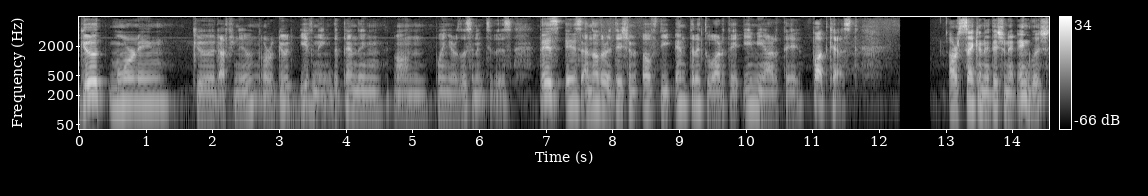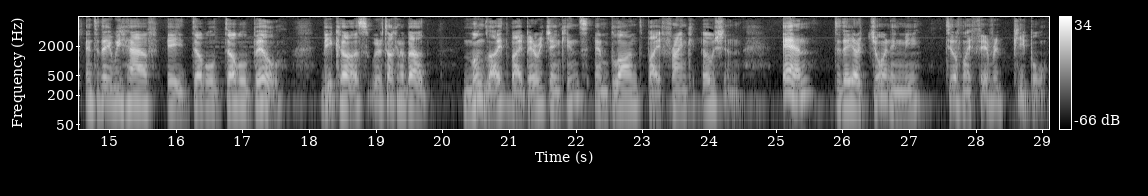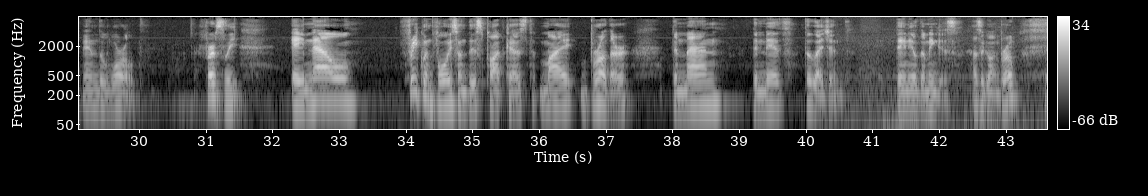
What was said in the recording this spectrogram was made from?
Good morning, good afternoon, or good evening, depending on when you're listening to this. This is another edition of the Entre tu arte y mi arte podcast, our second edition in English, and today we have a double double bill because we're talking about Moonlight by Barry Jenkins and Blonde by Frank Ocean. And today are joining me two of my favorite people in the world. Firstly, a now frequent voice on this podcast, my brother, the man, the myth, the legend, Daniel Dominguez. How's it going, bro?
